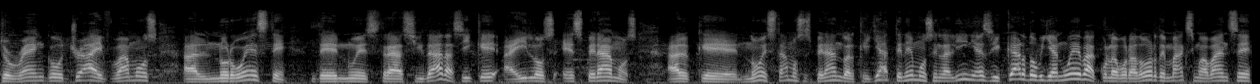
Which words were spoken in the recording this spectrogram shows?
Durango Drive. Vamos al noroeste de nuestra ciudad, así que ahí los esperamos. Al que no estamos esperando, al que ya tenemos en la línea es Ricardo Villanueva, colaborador de Máximo Avance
